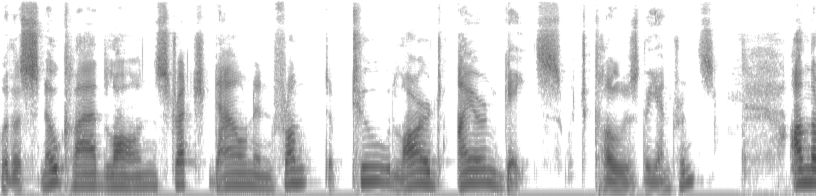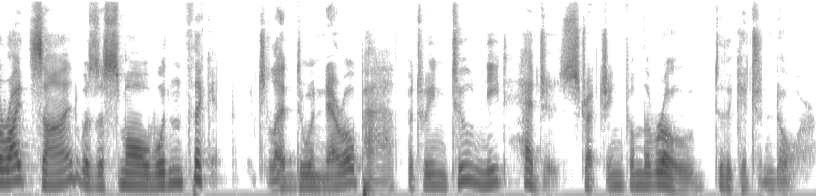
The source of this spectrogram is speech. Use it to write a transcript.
with a snow clad lawn stretched down in front of two large iron gates which closed the entrance. On the right side was a small wooden thicket which led to a narrow path between two neat hedges stretching from the road to the kitchen door,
